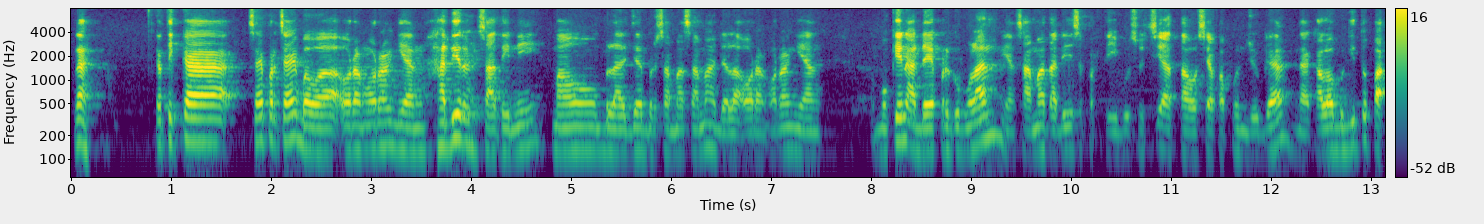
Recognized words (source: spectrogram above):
Nah, ketika saya percaya bahwa orang-orang yang hadir saat ini mau belajar bersama-sama adalah orang-orang yang mungkin ada pergumulan yang sama tadi seperti Ibu Suci atau siapa pun juga. Nah, kalau begitu, Pak,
